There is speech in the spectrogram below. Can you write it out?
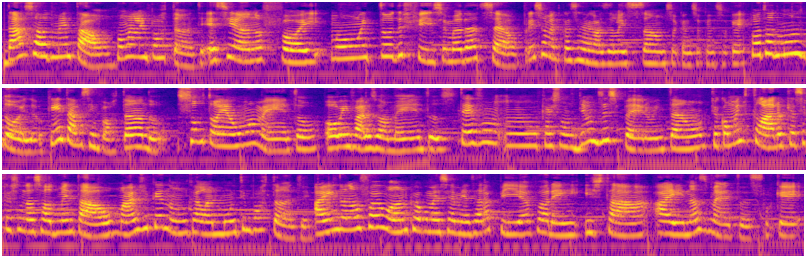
da saúde mental. Como ela é importante. Esse ano foi muito difícil, meu Deus do céu. Principalmente com esse negócio de eleição, não sei o que, não sei o que, não sei o que. Ficou todo mundo doido. Quem tava se importando surtou em algum momento, ou em vários momentos. Teve um, um questão de um desespero. Então, ficou muito claro que essa questão da saúde mental, mais do que nunca, ela é muito importante. Ainda não foi o ano que eu comecei a minha terapia, porém está aí nas metas, porque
